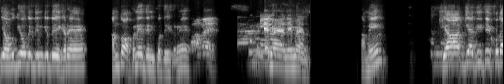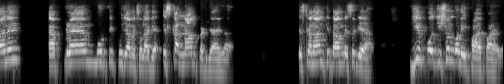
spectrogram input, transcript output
यहूदियों के दिन की देख रहे हैं हम तो अपने दिन को देख रहे हैं। आमेन। Amen. Amen. आमीन। क्या आज्ञा दी थी खुदा ने? अब्राहम मूर्ति पूजा में चला गया। इसका नाम कट जाएगा। इसका नाम किताब में से गया। ये पोजीशन को नहीं पा पाएगा।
